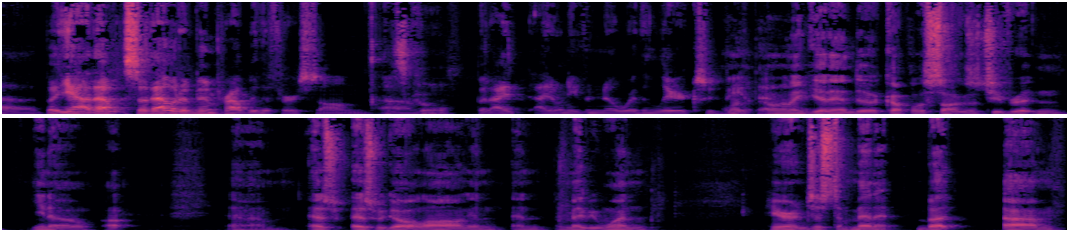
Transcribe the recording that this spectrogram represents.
uh, but yeah, that so that would have been probably the first song. That's um, cool. But I I don't even know where the lyrics would be. I, I want to get into a couple of songs that you've written. You know, uh, um, as as we go along, and and maybe one here in just a minute. But um,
